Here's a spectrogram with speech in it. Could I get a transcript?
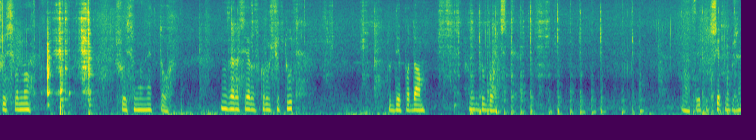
щось воно щось воно не то. Ну, зараз я розкручу тут, туди подам. Ну, буду бачити. А, цей підшипник вже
